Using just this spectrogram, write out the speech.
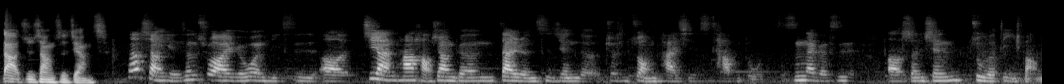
大致上是这样子。那想衍生出来一个问题是，呃，既然它好像跟在人世间的就是状态其实是差不多的，只是那个是呃神仙住的地方，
